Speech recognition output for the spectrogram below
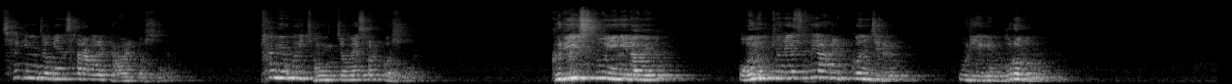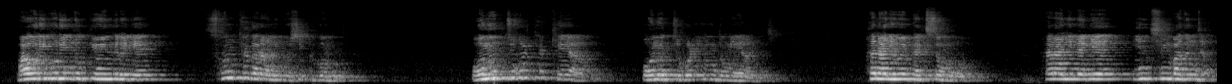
책임적인 사랑을 다할 것이냐? 탐욕의 정점에 설 것이냐? 그리스도인이라면 어느 편에 서야 할 건지를 우리에게 물어봅니다. 바울이 고린도 교인들에게 선택하라는 것이 그겁니다. 어느 쪽을 택해야 하고 어느 쪽을 행동해야 할지. 하나님의 백성으로 하나님에게 인침받은 자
